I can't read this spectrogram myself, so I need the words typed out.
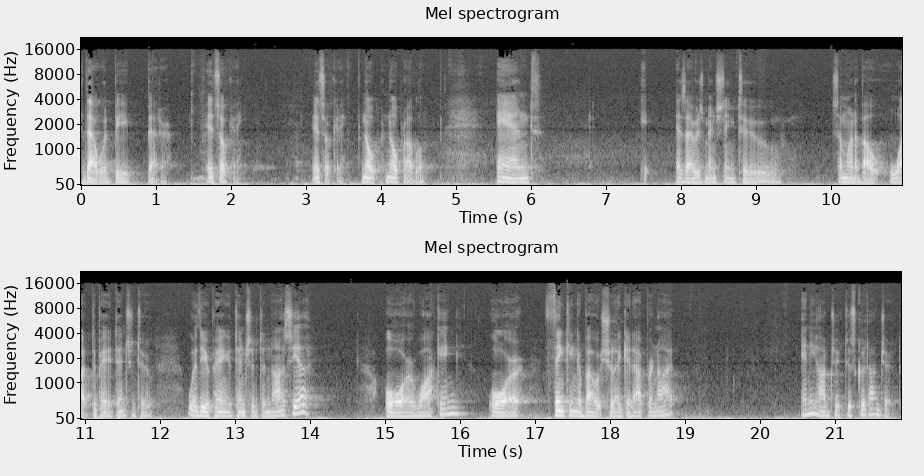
That would be better. It's okay. It's okay. No, no problem. And as I was mentioning to someone about what to pay attention to, whether you're paying attention to nausea or walking or thinking about should I get up or not, any object is good object.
